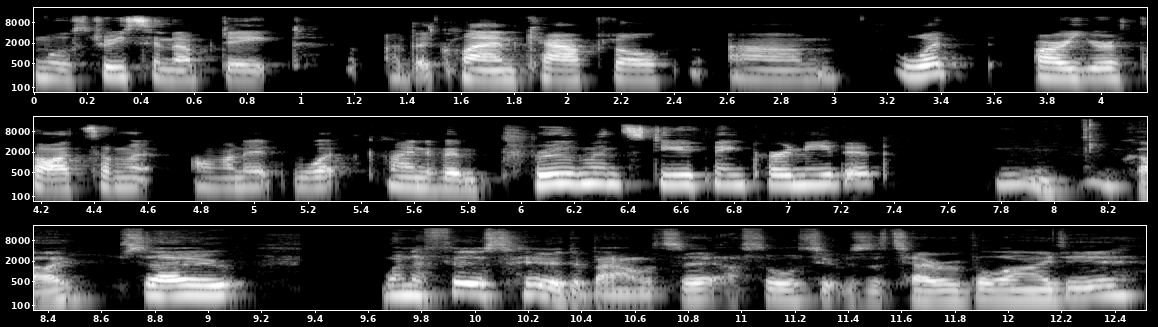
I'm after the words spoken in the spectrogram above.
most recent update of the clan capital. Um, what are your thoughts on it, on it? What kind of improvements do you think are needed? Hmm, okay, so when I first heard about it, I thought it was a terrible idea.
